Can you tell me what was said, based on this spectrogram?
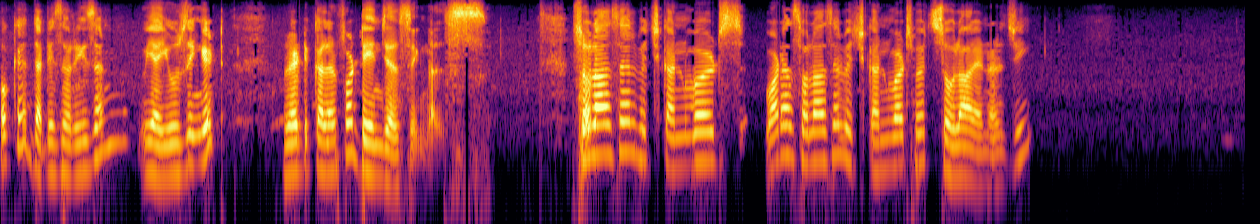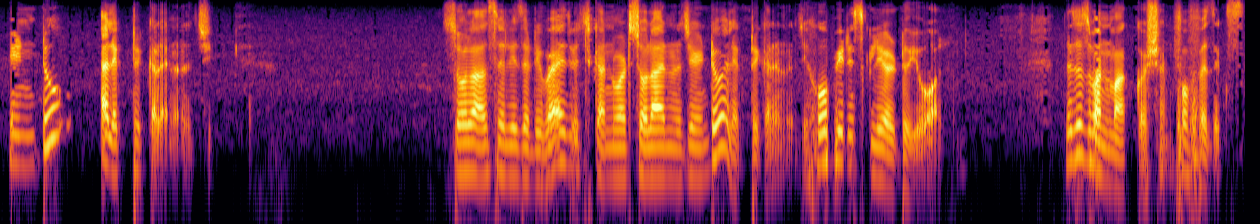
Okay that is the reason we are using it. Red color for danger signals. Solar cell which converts what are solar cell which converts with solar energy? Into electrical energy Solar cell is a device which converts solar energy into electrical energy. Hope it is clear to you all. This is one mark question for physics.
